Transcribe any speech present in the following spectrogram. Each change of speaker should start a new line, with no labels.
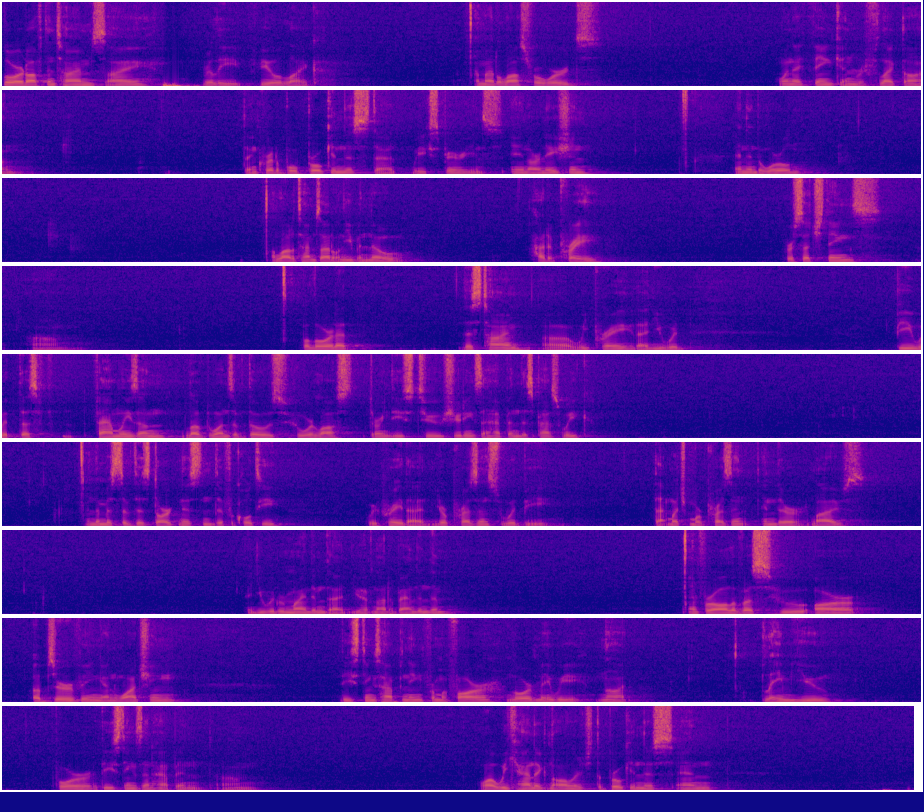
Lord, oftentimes I really feel like I'm at a loss for words when I think and reflect on the incredible brokenness that we experience in our nation and in the world. A lot of times I don't even know how to pray for such things. Um, but Lord, at this time, uh, we pray that you would be with the families and loved ones of those who were lost during these two shootings that happened this past week. In the midst of this darkness and difficulty, we pray that your presence would be that much more present in their lives. That you would remind them that you have not abandoned them and for all of us who are observing and watching these things happening from afar, Lord, may we not blame you for these things that happen. Um, while we can acknowledge the brokenness and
